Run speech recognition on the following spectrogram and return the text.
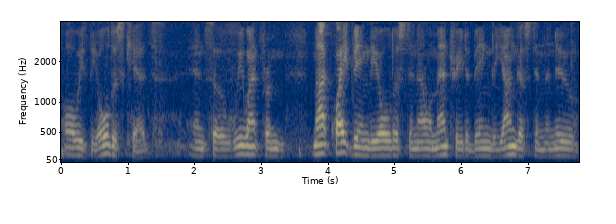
always the oldest kids, and so we went from not quite being the oldest in elementary to being the youngest in the new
